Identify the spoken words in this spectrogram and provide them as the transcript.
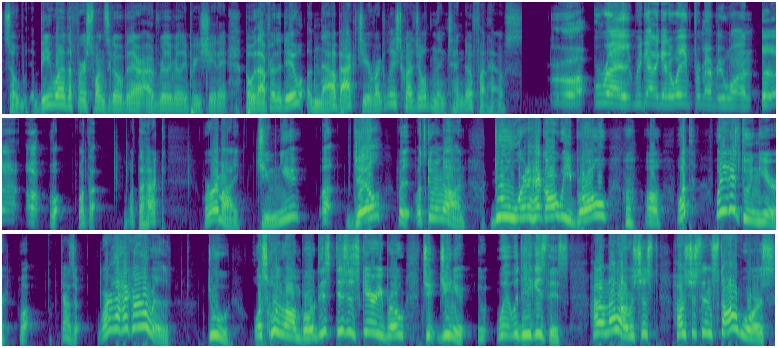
So be one of the first ones to go over there. I would really, really appreciate it. But without further ado, now back to your regularly scheduled Nintendo Funhouse. Uh, right, we gotta get away from everyone. Uh, uh, what, what the, what the heck? Where am I? Junior? What, Gil? Wait, what's going on? Dude, where the heck are we, bro? Uh, uh, what? What are you guys doing here? What? Guys, where the heck are we? Dude, What's going on, bro? This this is scary, bro. J Junior, what, what the heck is this? I don't know. I was just I was just in Star Wars.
